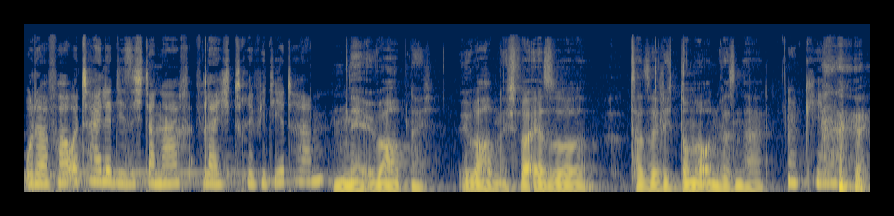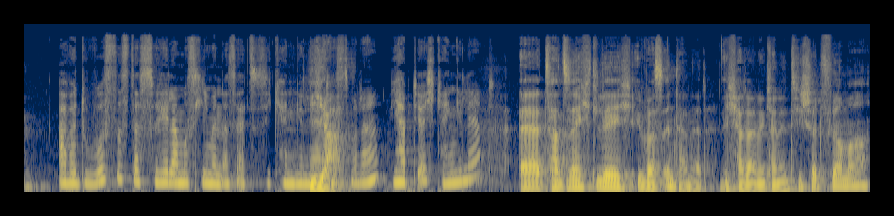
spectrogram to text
oder Vorurteile, die sich danach vielleicht revidiert haben? Nee, überhaupt nicht. Überhaupt nicht. Es war eher so tatsächlich dumme Unwissenheit. Okay. Aber du wusstest, dass Suhela Muslimin ist, als du sie kennengelernt ja. hast, oder? Wie habt ihr euch kennengelernt? Äh, tatsächlich übers Internet. Ich hatte eine kleine T-Shirt-Firma,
